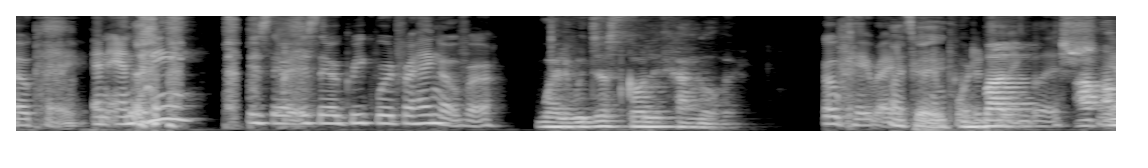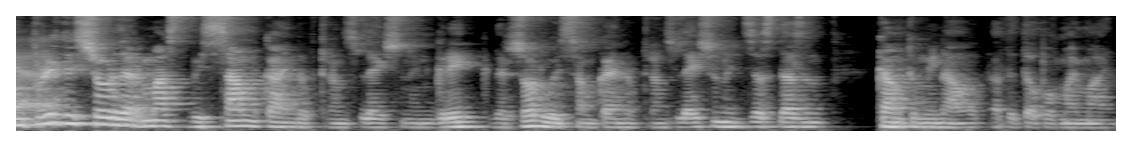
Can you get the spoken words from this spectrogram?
okay. And Anthony, is there is there a Greek word for hangover? Well, we just call it hangover. Okay, right. Okay. It's been imported but from English. I'm yeah. pretty sure there must be some kind of translation in Greek. There's always some kind of translation. It just doesn't come to me now at the top of my mind.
